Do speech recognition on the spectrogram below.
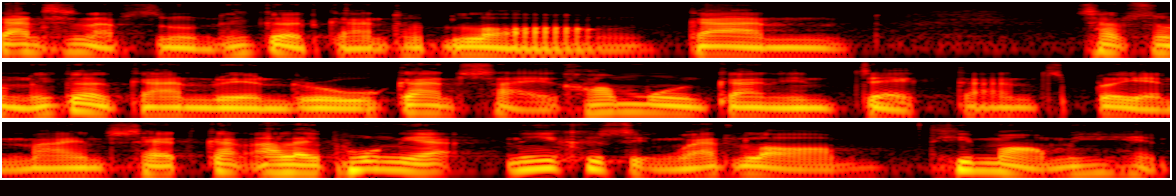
การสนับสนุนให้เกิดการทดลอง การสนับสนุนให้เกิดการเรียนรู้ การใส่ข้อมูล การอินเจกการเปลี่ยน mindset การอะไรพวกนี้นี่คือสิ่งแวดล้อมที่มองไม่เห็น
